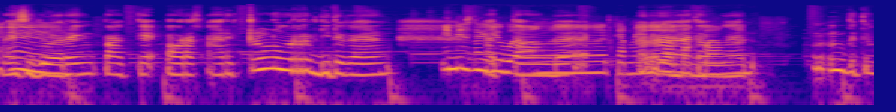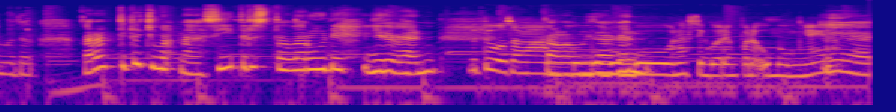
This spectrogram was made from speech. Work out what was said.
Nasi Mm-mm. goreng pakai orak-arik telur gitu kan. Ini setuju Atau banget enggak, karena ini Ah, gampang atau banget. Enggak- Mm-mm, betul-betul Karena kita cuma nasi terus telur udah gitu kan. Betul sama Kalau misalkan- bumbu-bumbu nasi goreng pada umumnya ya. Iya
